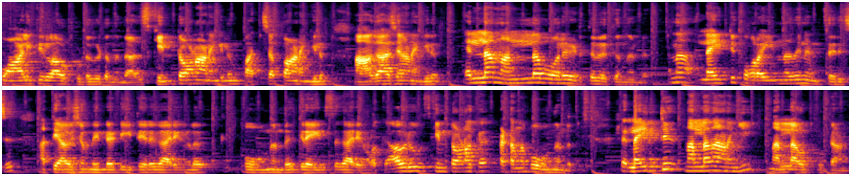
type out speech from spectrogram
ക്വാളിറ്റി ഉള്ള ഔട്ട്പുട്ട് കിട്ടുന്നുണ്ട്. അത് സ്കിൻ ടോൺ ആണെങ്കിലും പച്ചപ്പാണെങ്കിലും ആകാശമാണെങ്കിലും എല്ലാം നല്ല പോലെ എടുത്തു വെക്കുന്നുണ്ട്. എന്നാൽ ലൈറ്റ് കുറയുന്നതിനനുസരിച്ച് അത്യാവശ്യം ഇതിന്റെ ഡീറ്റെയിൽ കാര്യങ്ങൾ പോകുന്നുണ്ട് ഗ്രെയിൻസ് കാര്യങ്ങളൊക്കെ. ആ ഒരു സ്കിൻ ടോണൊക്കെ പെട്ടെന്ന് പോകുന്നുണ്ട്. പക്ഷെ ലൈറ്റ് നല്ലതാണെങ്കിൽ നല്ല ഔട്ട്പുട്ടാണ്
